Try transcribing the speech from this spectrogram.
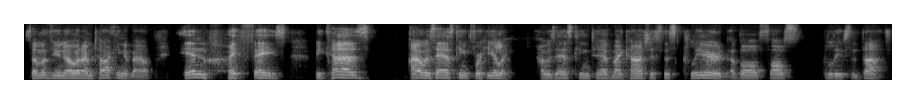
some of you know what I'm talking about, in my face because I was asking for healing. I was asking to have my consciousness cleared of all false beliefs and thoughts.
